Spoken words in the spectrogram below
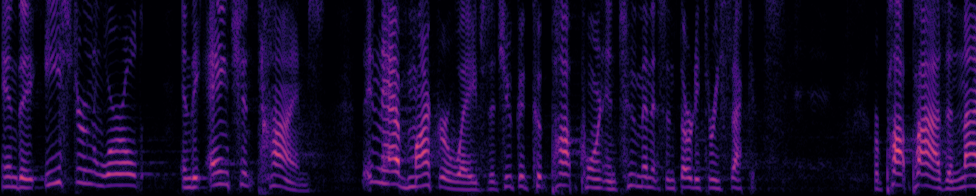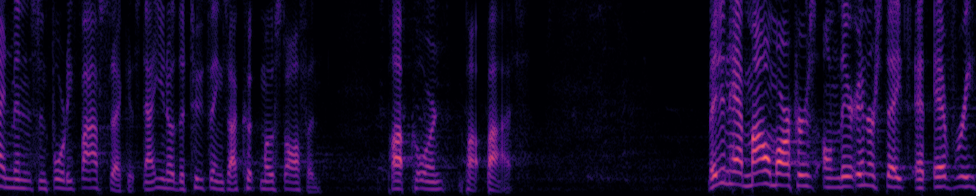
in the Eastern world, in the ancient times, they didn't have microwaves that you could cook popcorn in two minutes and 33 seconds or pot pies in nine minutes and 45 seconds. Now, you know the two things I cook most often popcorn, pot pies. They didn't have mile markers on their interstates at every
